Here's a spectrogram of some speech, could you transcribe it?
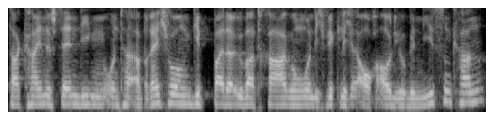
da keine ständigen Unterbrechungen gibt bei der Übertragung und ich wirklich auch Audio genießen kann.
